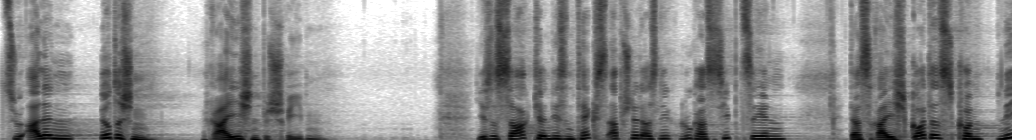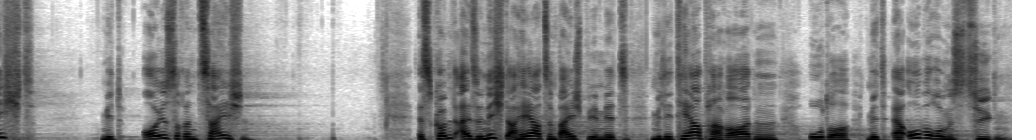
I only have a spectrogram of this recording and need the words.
zu allen irdischen Reichen beschrieben. Jesus sagt hier in diesem Textabschnitt aus Lukas 17, das Reich Gottes kommt nicht mit äußeren Zeichen. Es kommt also nicht daher zum Beispiel mit Militärparaden oder mit Eroberungszügen.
